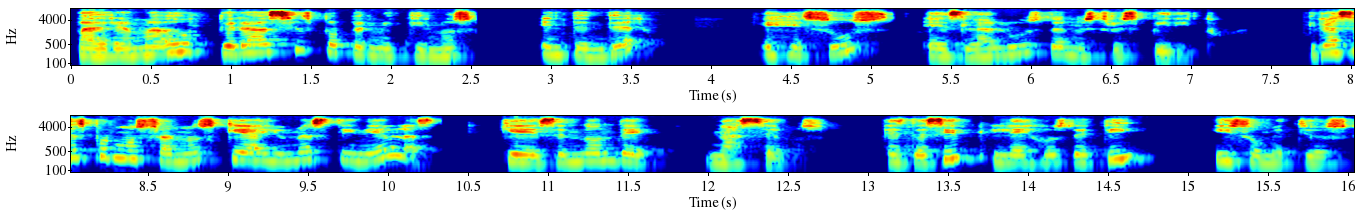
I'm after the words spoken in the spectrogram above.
Padre amado, gracias por permitirnos entender que Jesús es la luz de nuestro espíritu. Gracias por mostrarnos que hay unas tinieblas, que es en donde nacemos, es decir, lejos de ti y sometidos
